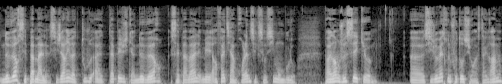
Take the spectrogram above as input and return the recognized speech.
9 heures, c'est pas mal. Si j'arrive à taper jusqu'à 9 heures, c'est pas mal. Mais en fait, il y a un problème, c'est que c'est aussi mon boulot. Par exemple, je sais que euh, si je veux mettre une photo sur Instagram,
